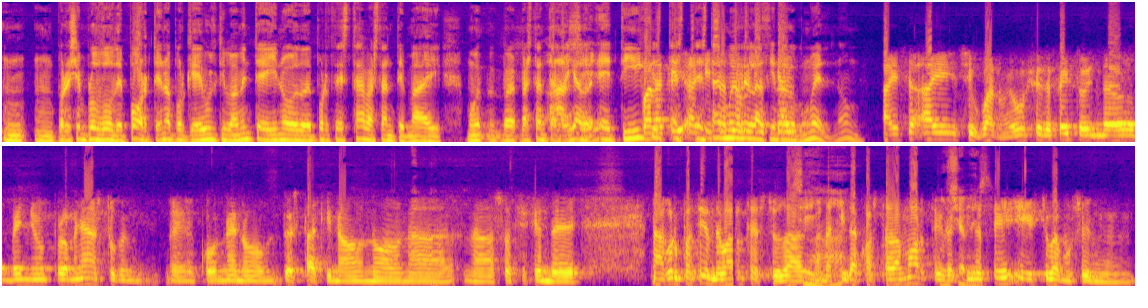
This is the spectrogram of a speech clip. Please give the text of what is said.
mm, mm, por exemplo do deporte, no? porque últimamente aí no deporte está bastante máis bastante ah, arraigado. Sí. E ti para que, estás moi relacionado especial... con el, non? Hai, hai, sí, bueno, eu xe de feito ainda veño pola mañá estuve eh, con neno está aquí no, no, na, na asociación de na agrupación de baloncesto da, sí. daqui da Costa da Morte daqui pois da C, e estivemos en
